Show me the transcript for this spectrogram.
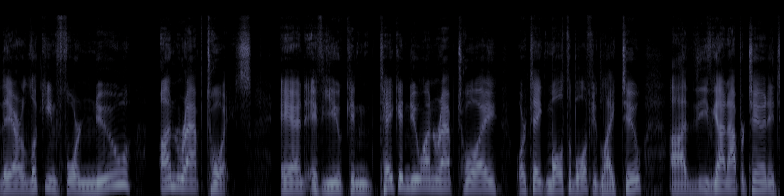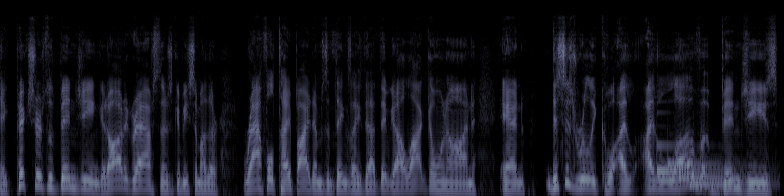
they are looking for new unwrapped toys. And if you can take a new unwrapped toy or take multiple if you'd like to, uh, you've got an opportunity to take pictures with Bengie and get autographs. And there's going to be some other raffle type items and things like that. They've got a lot going on. And this is really cool. I, I love Bengie's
